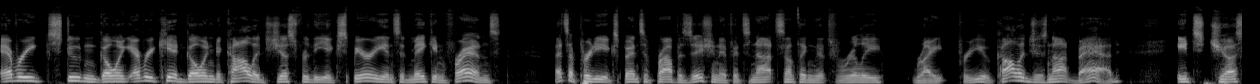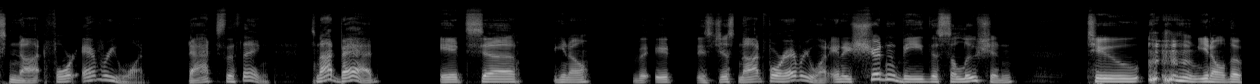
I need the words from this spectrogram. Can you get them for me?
every student going, every kid going to college just for the experience and making friends, that's a pretty expensive proposition if it's not something that's really right for you. College is not bad. It's just not for everyone. That's the thing. It's not bad. It's uh, you know, it is just not for everyone. And it shouldn't be the solution to you know, the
